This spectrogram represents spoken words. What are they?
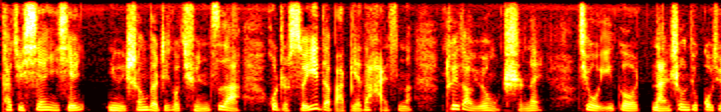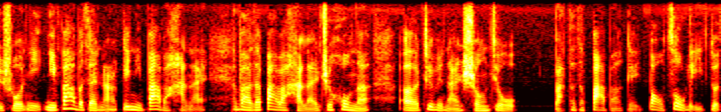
他去掀一些。女生的这个裙子啊，或者随意的把别的孩子呢推到游泳池内，就有一个男生就过去说：“你你爸爸在哪儿？给你爸爸喊来。”他把他爸爸喊来之后呢，呃，这位男生就把他的爸爸给暴揍了一顿，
